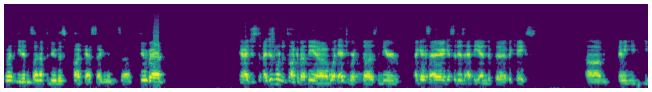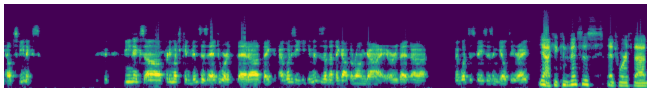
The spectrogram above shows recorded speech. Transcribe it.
But he didn't sign up to do this podcast segment, so too bad. Yeah, I just I just wanted to talk about the uh, what Edgeworth does near. I guess I guess it is at the end of the the case. Um, I mean, he he helps Phoenix. Phoenix uh, pretty much convinces Edgeworth that uh, they uh, what is he? He convinces them that they got the wrong guy, or that uh, that what's his face isn't guilty, right? Yeah, he convinces Edgeworth that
